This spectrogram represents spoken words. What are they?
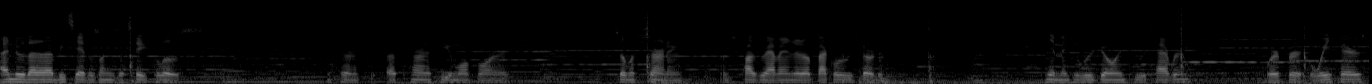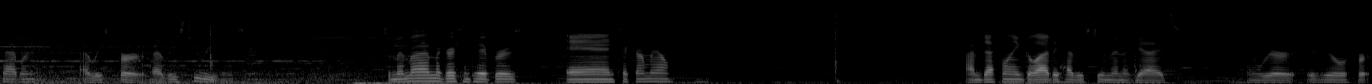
I knew that I'd be safe as long as I stayed close. A, turned a few more corners. So much turning. I'm surprised we haven't ended up back where we started. They mentioned we are going to a tavern, Wayfar- Wayfarer's Tavern, at least for at least two reasons. Submit my immigration papers and checked our mail. I'm definitely glad to have these two men as guides. And we're if it were for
